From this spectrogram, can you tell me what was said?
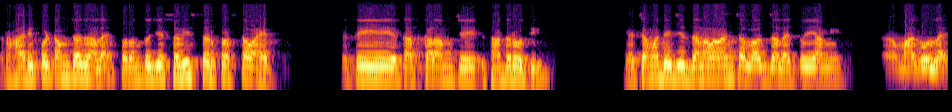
तर हा रिपोर्ट आमचा झालाय. परंतु जे सविस्तर प्रस्ताव आहेत तर ते तात्काळ आमचे सादर होतील. याच्यामध्ये जे जनावरांचा लॉस झालाय तोही आम्ही मागवलाय.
